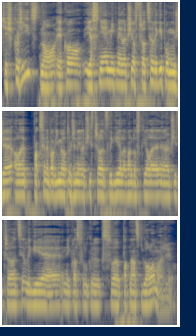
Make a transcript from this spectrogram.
Těžko říct, no, jako jasně mít nejlepšího střelce ligy pomůže, ale pak se nebavíme o tom, že nejlepší střelec ligy je Lewandowski, ale nejlepší střelec ligy je Niklas Fulkrug s 15 gólama, že jo.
